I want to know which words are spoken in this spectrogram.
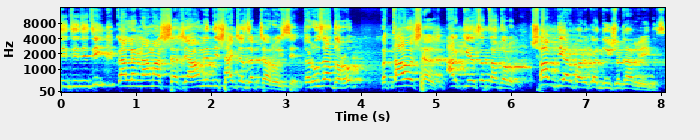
দিতি দিতি কালে নামাজ শেষ, এখন দি ষাট হাজার রয়েছে। তা রোজা ধরো তাও শেষ, আর কি আছে তা ধরো। সব দেওয়ার পরে কয় দুইশো টাকা রয়ে গেছে।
